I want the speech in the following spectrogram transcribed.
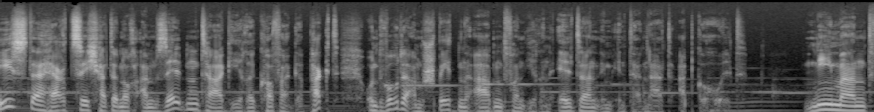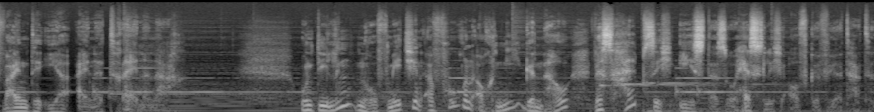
Esther Herzig hatte noch am selben Tag ihre Koffer gepackt und wurde am späten Abend von ihren Eltern im Internat abgeholt. Niemand weinte ihr eine Träne nach. Und die Lindenhofmädchen erfuhren auch nie genau, weshalb sich Esther so hässlich aufgeführt hatte.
